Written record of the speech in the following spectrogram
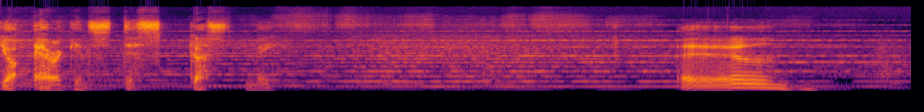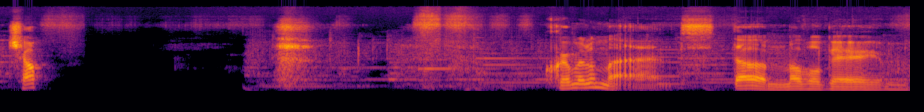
Your arrogance disgusts me. And chop. Criminal Minds, the mobile game.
